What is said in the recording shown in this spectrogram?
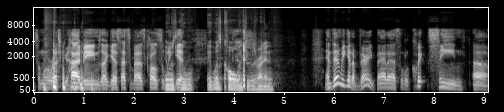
some little rescue high beams. I guess that's about as close as It we was get. it, it was cold when she was running. And then we get a very badass little quick scene uh,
